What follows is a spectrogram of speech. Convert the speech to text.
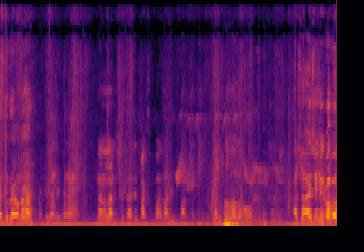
আজকে যাও না না না লাড়ি লাড়ি বাক্স লাড়ি লাড়ি দাও যাব আসো শিশির বাবু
